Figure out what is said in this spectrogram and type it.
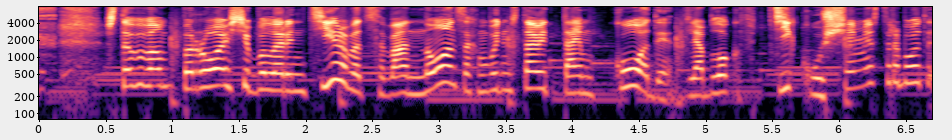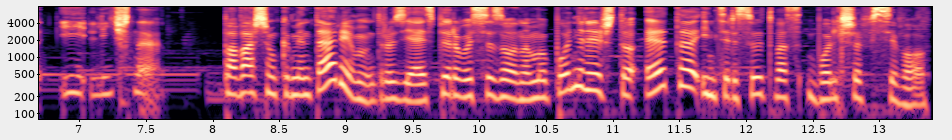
Чтобы вам проще было ориентироваться в анонсах, мы будем ставить тайм-коды для блоков «Текущее место работы» и «Личное». По вашим комментариям, друзья, из первого сезона мы поняли, что это интересует вас больше всего.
